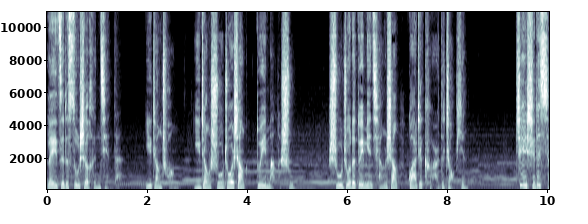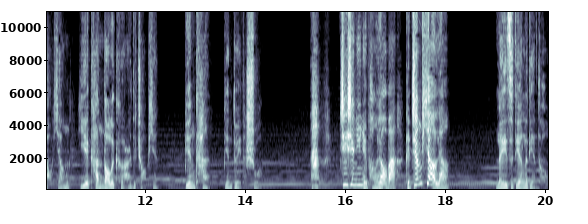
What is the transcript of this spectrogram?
雷子的宿舍很简单，一张床，一张书桌上堆满了书，书桌的对面墙上挂着可儿的照片。这时的小杨也看到了可儿的照片，边看边对他说。啊这是你女朋友吧？可真漂亮。雷子点了点头，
